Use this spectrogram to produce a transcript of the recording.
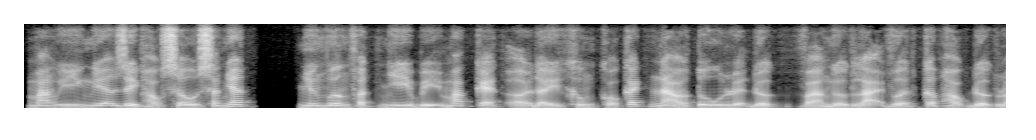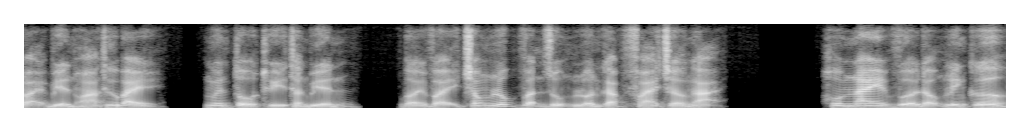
mang ý nghĩa dịch học sâu sắc nhất, nhưng vương phật nhi bị mắc kẹt ở đây không có cách nào tu luyện được và ngược lại vượt cấp học được loại biến hóa thứ bảy, nguyên tổ thủy thần biến, bởi vậy trong lúc vận dụng luôn gặp phải trở ngại. Hôm nay vừa động linh cơ,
